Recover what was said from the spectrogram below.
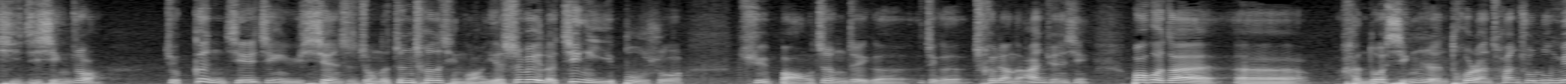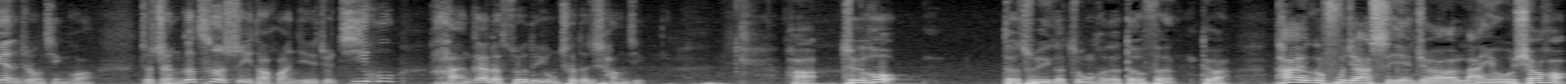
体积形状就更接近于现实中的真车的情况，也是为了进一步说去保证这个这个车辆的安全性，包括在呃很多行人突然窜出路面的这种情况，就整个测试一套环节就几乎涵盖了所有的用车的场景。好，最后得出一个综合的得分，对吧？它有个附加实验叫燃油消耗，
